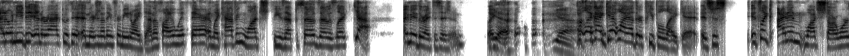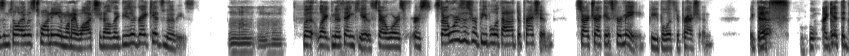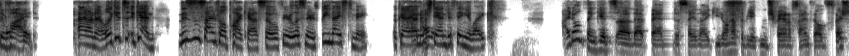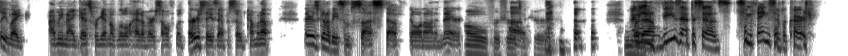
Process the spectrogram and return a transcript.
don't need to interact with it, and there's nothing for me to identify with there. And like having watched these episodes, I was like, yeah, I made the right decision. Like, yeah. yeah. but like I get why other people like it. It's just it's like I didn't watch Star Wars until I was 20 and when I watched it I was like these are great kids movies. hmm hmm But like no thank you. Star Wars or Star Wars is for people without depression. Star Trek is for me, people with depression. Like Yeah. that's I get the divide. I don't know. Like it's again, this is a Seinfeld podcast, so for your listeners, be nice to me. Okay, I- I I- understand your thing you like. I don't think it's uh, that bad to say like you don't have to be a huge fan of Seinfeld, especially like I mean I guess we're getting a little ahead of ourselves, but Thursday's episode coming up, there's going to be some sus stuff going on in there. Oh, for sure, Uh, for sure. I But, mean, um, these episodes, some things have occurred.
